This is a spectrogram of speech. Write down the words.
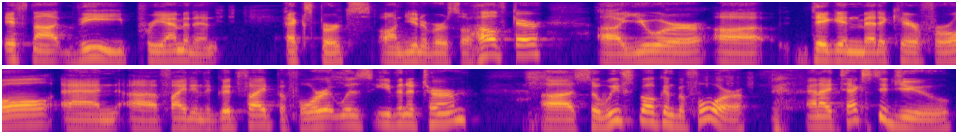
if not the preeminent experts on universal health care. Uh, you were uh, digging Medicare for all and uh, fighting the good fight before it was even a term. Uh, so we've spoken before, and I texted you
